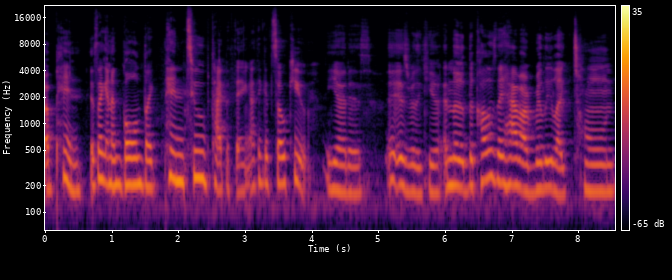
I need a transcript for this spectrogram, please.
a pin it's like in a gold like pin tube type of thing i think it's so cute Yeah, it is. It is really cute, and the the colors they have are really like tone.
